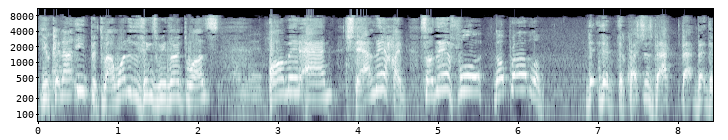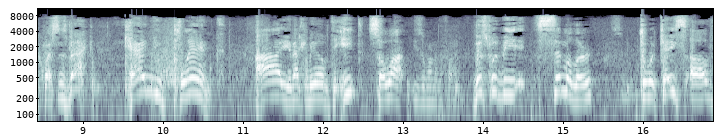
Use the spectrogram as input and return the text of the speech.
you cannot eat betum'ah. One of the things we learned was Omer and Shtei Alechem. So therefore, no problem. The, the, the question's back, back, the question's back. Can you plant Ah, you're not going to be able to eat. So what? These are one of the five. This would be similar to a case of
